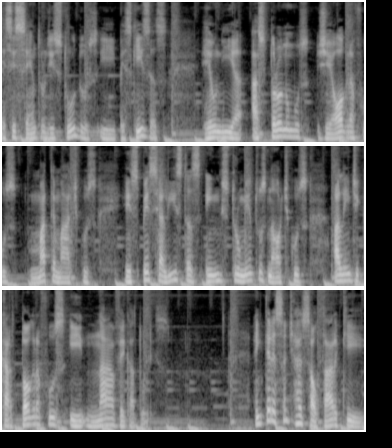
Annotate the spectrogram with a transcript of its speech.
Esse centro de estudos e pesquisas reunia astrônomos, geógrafos, matemáticos, especialistas em instrumentos náuticos, além de cartógrafos e navegadores. É interessante ressaltar que,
